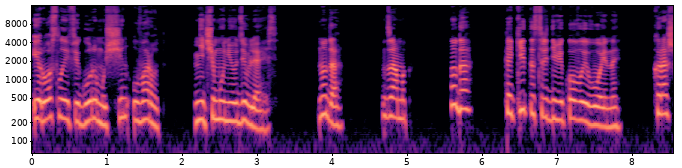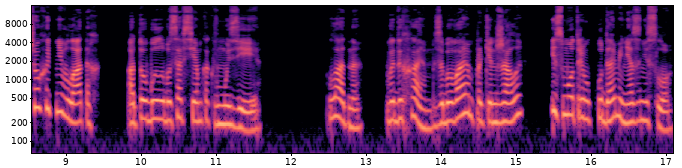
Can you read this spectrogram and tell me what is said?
и рослые фигуры мужчин у ворот, ничему не удивляясь. Ну да, замок. Ну да, какие-то средневековые воины. Хорошо хоть не в латах, а то было бы совсем как в музее. Ладно, выдыхаем, забываем про кинжалы и смотрим, куда меня занесло.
